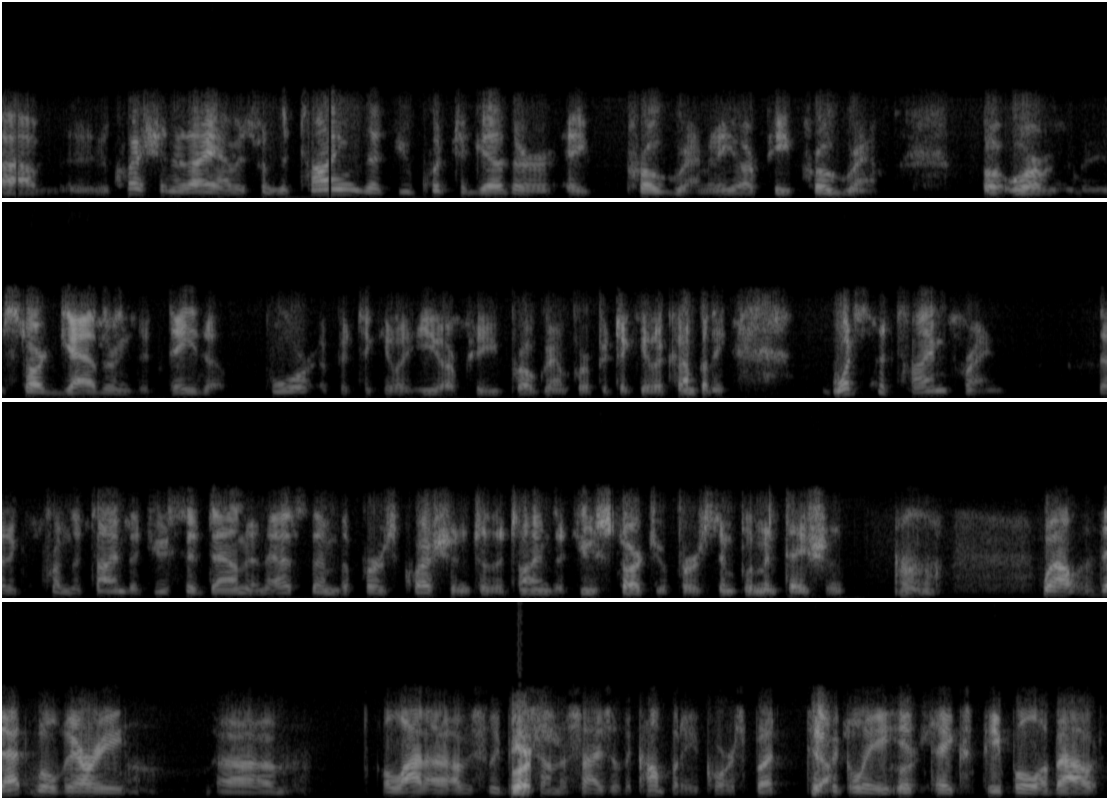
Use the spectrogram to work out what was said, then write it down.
Um, the question that I have is from the time that you put together a program, an ERP program, or, or start gathering the data for a particular ERP program for a particular company, what's the time frame that from the time that you sit down and ask them the first question to the time that you start your first implementation? Uh, well, that will vary um, a lot, uh, obviously based on the size of the company, of course. But typically, yeah, it takes people about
